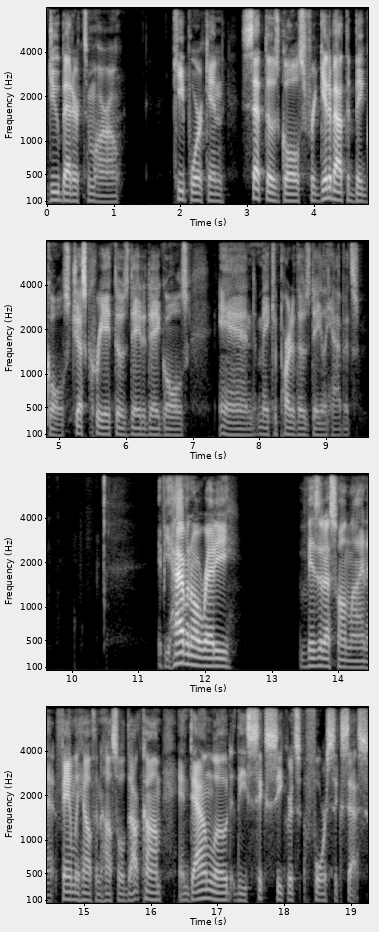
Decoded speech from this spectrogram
Do better tomorrow. Keep working. Set those goals. Forget about the big goals. Just create those day to day goals and make it part of those daily habits. If you haven't already, visit us online at familyhealthandhustle.com and download the six secrets for success.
